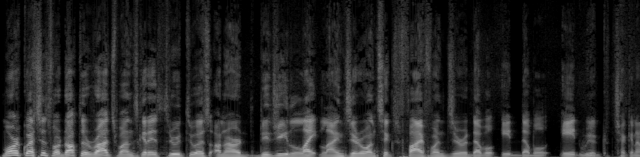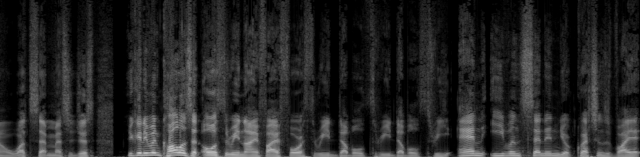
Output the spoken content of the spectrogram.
more questions for Dr. Rajbans. Get it through to us on our Digi Light line 016-510-8888. We're checking our WhatsApp messages. You can even call us at 0395433333 and even send in your questions via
